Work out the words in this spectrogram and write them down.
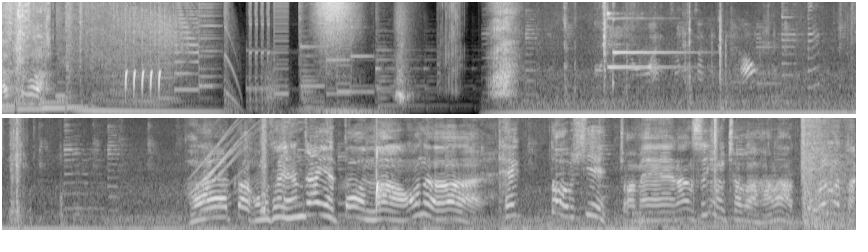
엎고 아따 공사 현장에 또 막 오늘 택도 없이 쪼맨한 승용차가 하나 또 걸렸다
